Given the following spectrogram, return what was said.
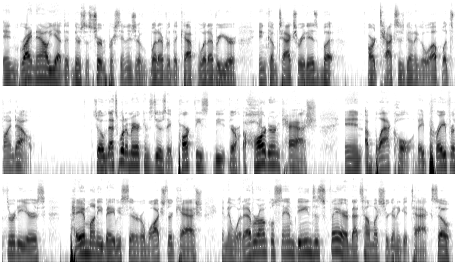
And right now, yeah, there's a certain percentage of whatever the cap whatever your income tax rate is, but are taxes going to go up? Let's find out. So that's what Americans do is they park these, these their hard-earned cash in a black hole. They pray for 30 years, pay a money babysitter to watch their cash, and then whatever Uncle Sam deems is fair, that's how much they're going to get taxed. So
